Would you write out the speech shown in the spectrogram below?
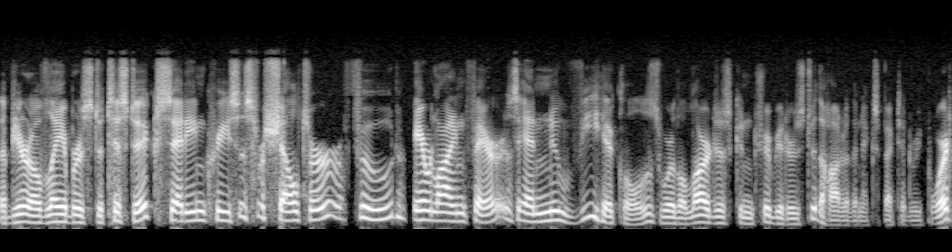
The Bureau of Labor Statistics said increases for shelter, food, airline fares, and new vehicles were the largest contributors to the hotter than expected report.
